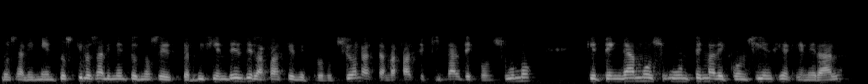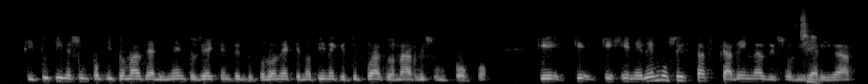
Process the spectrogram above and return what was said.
los alimentos, que los alimentos no se desperdicien desde la fase de producción hasta la fase final de consumo, que tengamos un tema de conciencia general. Si tú tienes un poquito más de alimentos y hay gente en tu colonia que no tiene, que tú puedas donarles un poco que, que, generemos estas cadenas de solidaridad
